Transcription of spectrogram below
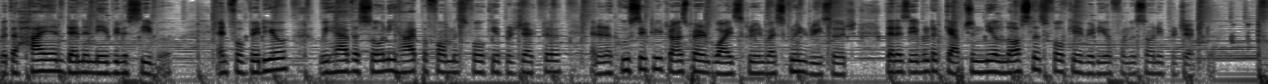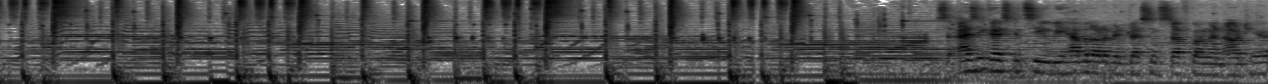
with a high-end Denon AV receiver. And for video, we have a Sony high-performance 4K projector and an acoustically transparent widescreen by Screen Research that is able to capture near lossless 4K video from the Sony projector. As you guys can see, we have a lot of interesting stuff going on out here,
